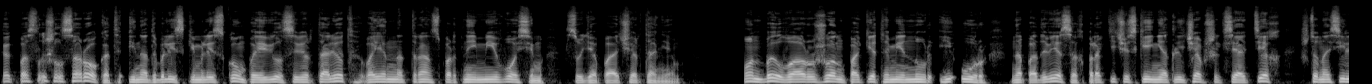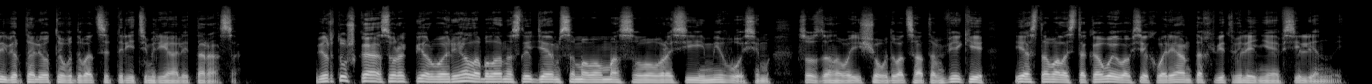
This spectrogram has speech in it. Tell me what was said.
как послышался рокот, и над близким леском появился вертолет военно-транспортный Ми-8, судя по очертаниям. Он был вооружен пакетами НУР и УР на подвесах, практически не отличавшихся от тех, что носили вертолеты в 23-м реале Тараса. Вертушка 41-го реала была наследием самого массового в России Ми-8, созданного еще в 20 веке и оставалась таковой во всех вариантах ветвления Вселенной.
